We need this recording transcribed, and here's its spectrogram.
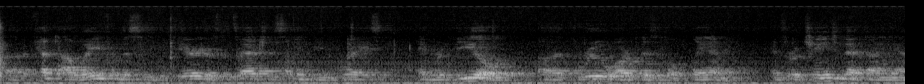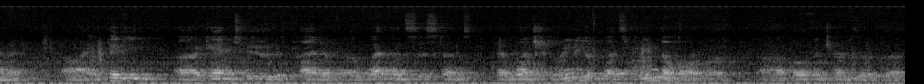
uh, kept away from the city with barriers. It's actually something to be embraced and revealed uh, through our physical planning. And sort of changing that dynamic uh, and thinking, uh, again, to the kind of wetland systems that once screened, once screened the harbor, both in terms of the,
